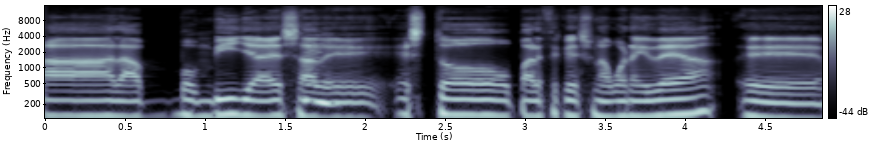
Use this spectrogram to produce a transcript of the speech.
a la bombilla esa Mm. de esto parece que es una buena idea, eh,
